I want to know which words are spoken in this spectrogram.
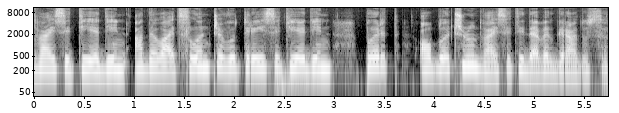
21, Аделайт слънчево 31, Пърт облачно 29 градуса.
